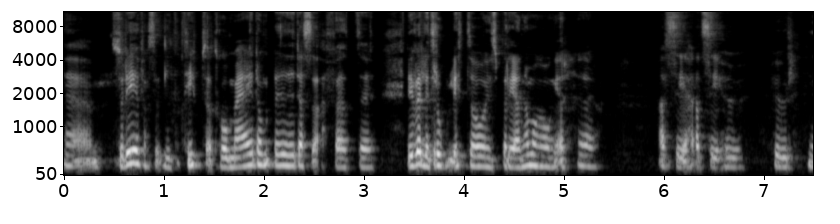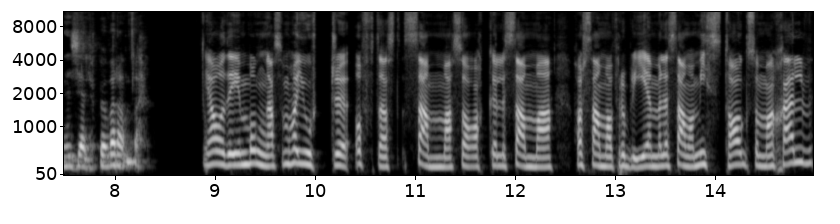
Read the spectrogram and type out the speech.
Ehm, så det är faktiskt ett litet tips att gå med i, de, i dessa för att eh, det är väldigt roligt och inspirerande många gånger att se, att se hur, hur ni hjälper varandra. Ja, och det är många som har gjort oftast samma sak eller samma, har samma problem eller samma misstag som man själv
